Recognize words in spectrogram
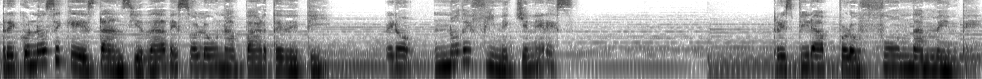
Reconoce que esta ansiedad es solo una parte de ti, pero no define quién eres. Respira profundamente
